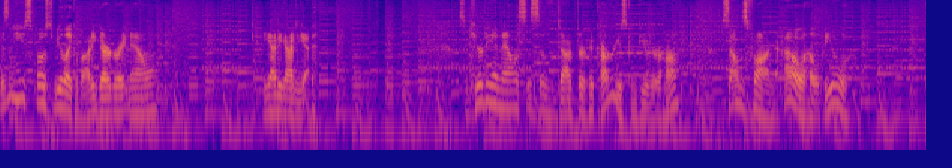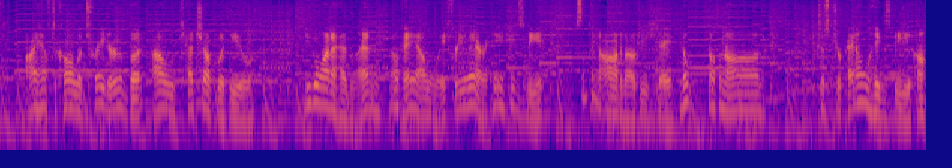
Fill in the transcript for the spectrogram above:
Isn't he supposed to be like a bodyguard right now? Yada yada yada. Security analysis of Dr. Hikari's computer, huh? Sounds fun. I'll help you. I have to call a trader, but I'll catch up with you. You go on ahead, Lan. Okay, I'll wait for you there. Hey, Higsby. Something odd about you today. Nope, nothing odd. Just your pal Higsby, huh?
